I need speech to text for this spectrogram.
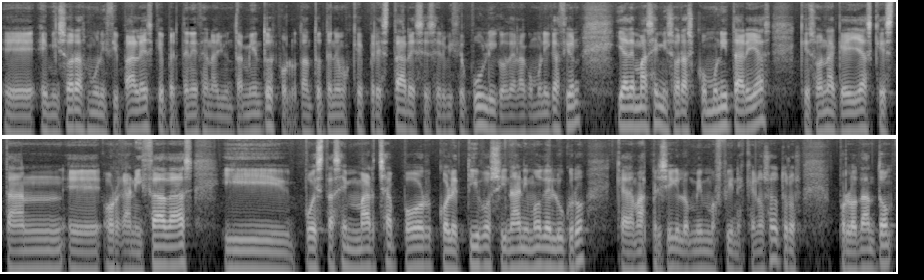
eh, emisoras municipales que pertenecen a ayuntamientos, por lo tanto tenemos que prestar ese servicio público de la comunicación y además emisoras comunitarias que son aquellas que están eh, organizadas y puestas en marcha por colectivos sin ánimo de lucro que además persiguen los mismos fines que nosotros. Por lo tanto,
